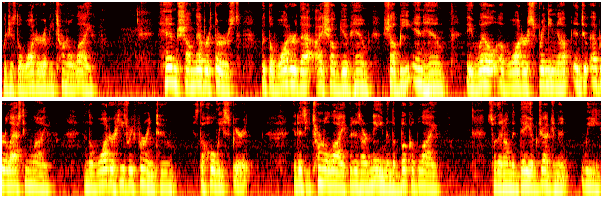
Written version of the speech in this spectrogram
which is the water of eternal life, him shall never thirst, but the water that I shall give him shall be in him a well of water springing up into everlasting life. And the water he's referring to is the Holy Spirit. It is eternal life. It is our name in the book of life. So that on the day of judgment, we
